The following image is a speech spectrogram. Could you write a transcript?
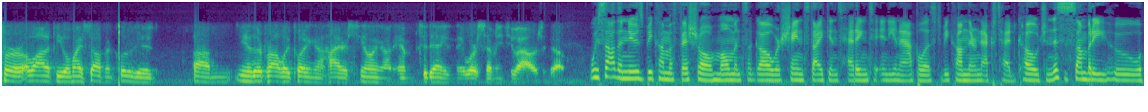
for a lot of people, myself included, um, you know, they're probably putting a higher ceiling on him today than they were 72 hours ago. We saw the news become official moments ago where Shane Steichen's heading to Indianapolis to become their next head coach. And this is somebody who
